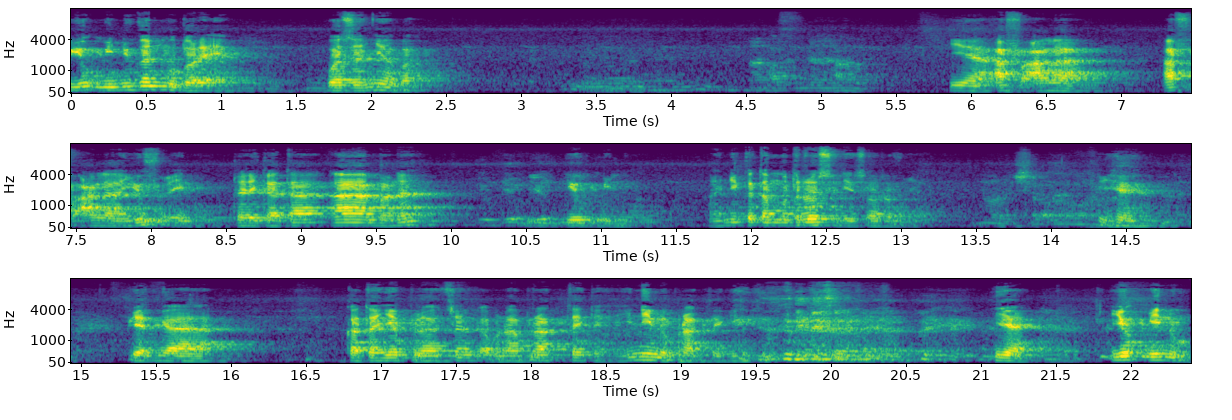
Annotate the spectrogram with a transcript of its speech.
Yu'minu kan mudorek ya? Wazannya apa? Ya af'ala. Af'ala yuf'il. Dari kata amana yu'minu. Nah ini ketemu terus ini sorofnya. Iya. Biar nggak katanya belajar nggak pernah praktek ya. Ini lo prakteknya. Ya yu'minu.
